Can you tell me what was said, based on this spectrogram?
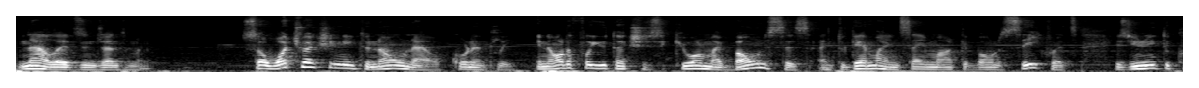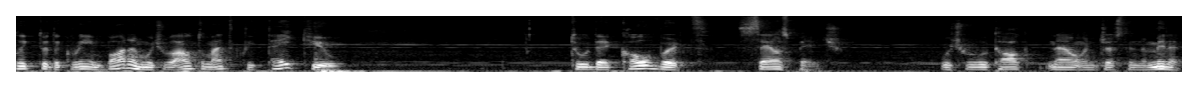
Now ladies and gentlemen, so what you actually need to know now, currently, in order for you to actually secure my bonuses and to get my insane market bonus secrets, is you need to click to the green button which will automatically take you to the covert sales page, which we will talk now in just in a minute.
